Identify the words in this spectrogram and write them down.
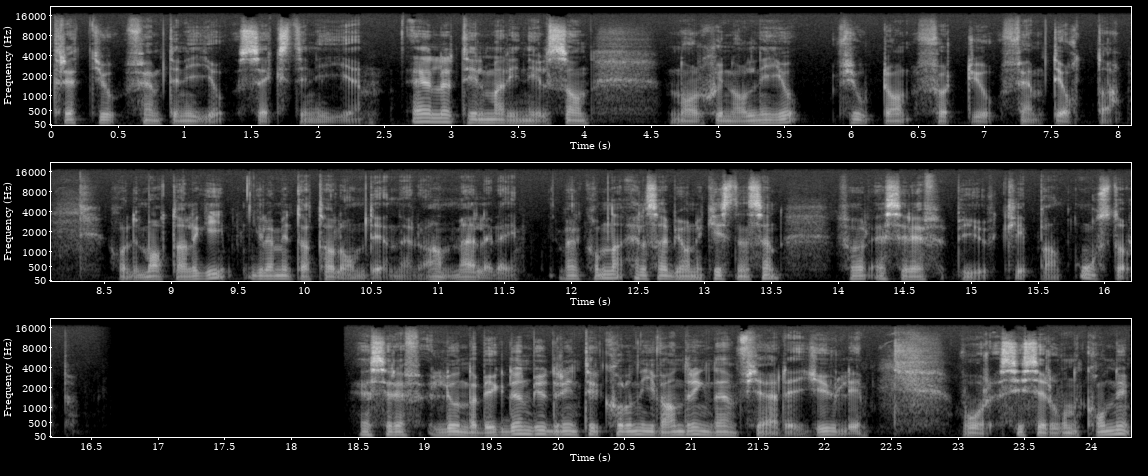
30 59 69 eller till Marie Nilsson 0709 14 40 58. Har du matallergi, glöm inte att tala om det när du anmäler dig. Välkomna hälsar Björn Kristensen för SRF Bjuvklippan Åstorp. SRF Lundabygden bjuder in till kolonivandring den 4 juli. Vår ciceron Conny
